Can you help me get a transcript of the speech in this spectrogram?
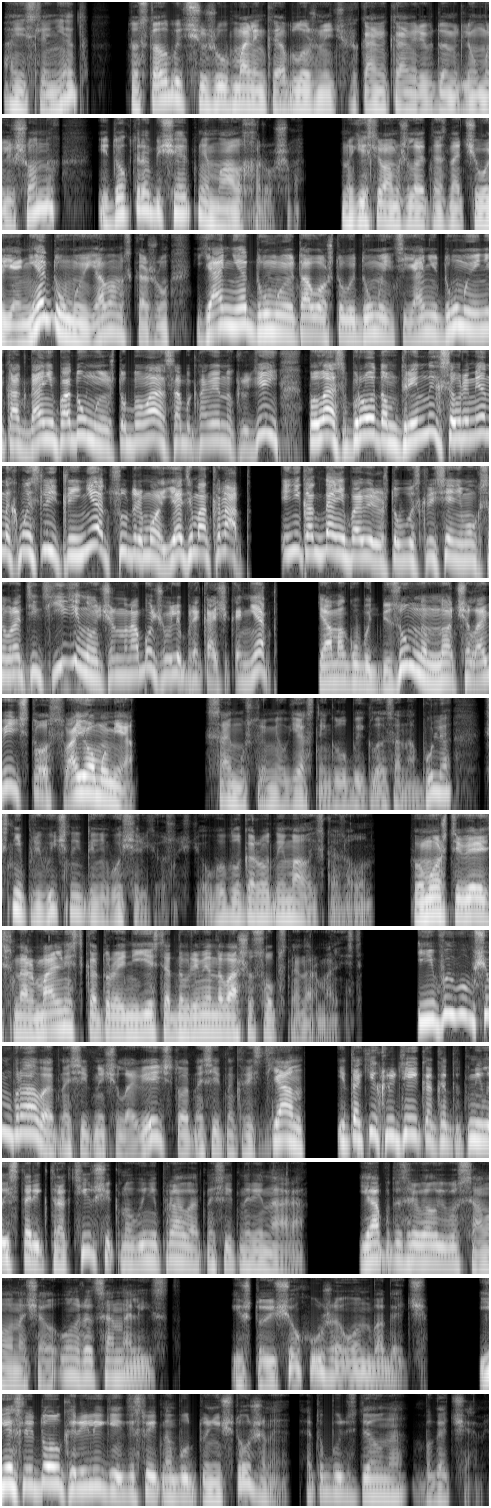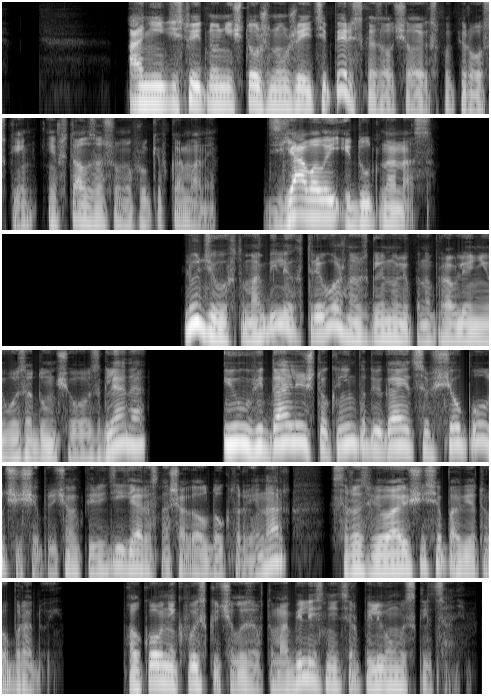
А если нет, то, стало быть, сижу в маленькой обложенной тюфяками камере в доме для умалишенных, и доктор обещает мне мало хорошего. Но если вам желательно знать, чего я не думаю, я вам скажу. Я не думаю того, что вы думаете. Я не думаю и никогда не подумаю, чтобы вас, обыкновенных людей, была с бродом дрянных современных мыслителей. Нет, сударь мой, я демократ. И никогда не поверю, что в воскресенье мог совратить единого чернорабочего или приказчика. Нет, я могу быть безумным, но человечество в своем уме. Сайм устремил ясные голубые глаза на Буля с непривычной для него серьезностью. «Вы благородный малый», — сказал он. Вы можете верить в нормальность, которая не есть одновременно ваша собственная нормальность. И вы, в общем, правы относительно человечества, относительно крестьян и таких людей, как этот милый старик-трактирщик, но вы не правы относительно Ринара. Я подозревал его с самого начала. Он рационалист. И что еще хуже, он богач. Если долг и религия действительно будут уничтожены, это будет сделано богачами. «Они действительно уничтожены уже и теперь», — сказал человек с папироской и встал, засунув руки в карманы. «Дьяволы идут на нас». Люди в автомобилях тревожно взглянули по направлению его задумчивого взгляда и увидали, что к ним подвигается все полчище, причем впереди яростно шагал доктор Ренар с развивающейся по ветру бородой. Полковник выскочил из автомобиля с нетерпеливым восклицанием.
